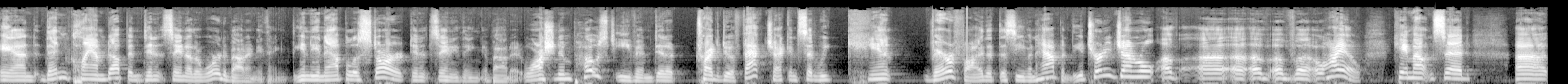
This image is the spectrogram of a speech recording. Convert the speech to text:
and then clammed up and didn't say another word about anything. The Indianapolis Star didn't say anything about it. Washington Post even did a tried to do a fact check and said we can't verify that this even happened. The Attorney General of uh, of, of uh, Ohio came out and said uh,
